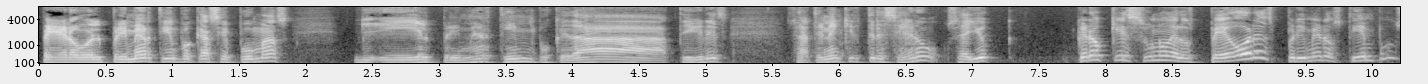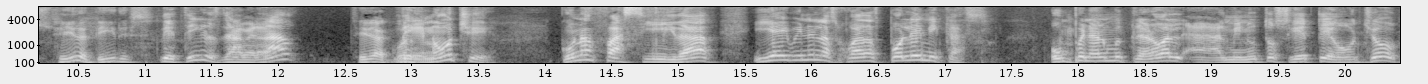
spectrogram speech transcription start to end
Pero el primer tiempo que hace Pumas y, y el primer tiempo que da Tigres, o sea, tienen que ir 3-0. O sea, yo creo que es uno de los peores primeros tiempos Sí, de Tigres. de Tigres, la verdad. Sí, de acuerdo. De noche, con una facilidad. Y ahí vienen las jugadas polémicas. Un penal muy claro al, al minuto 7, 8,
